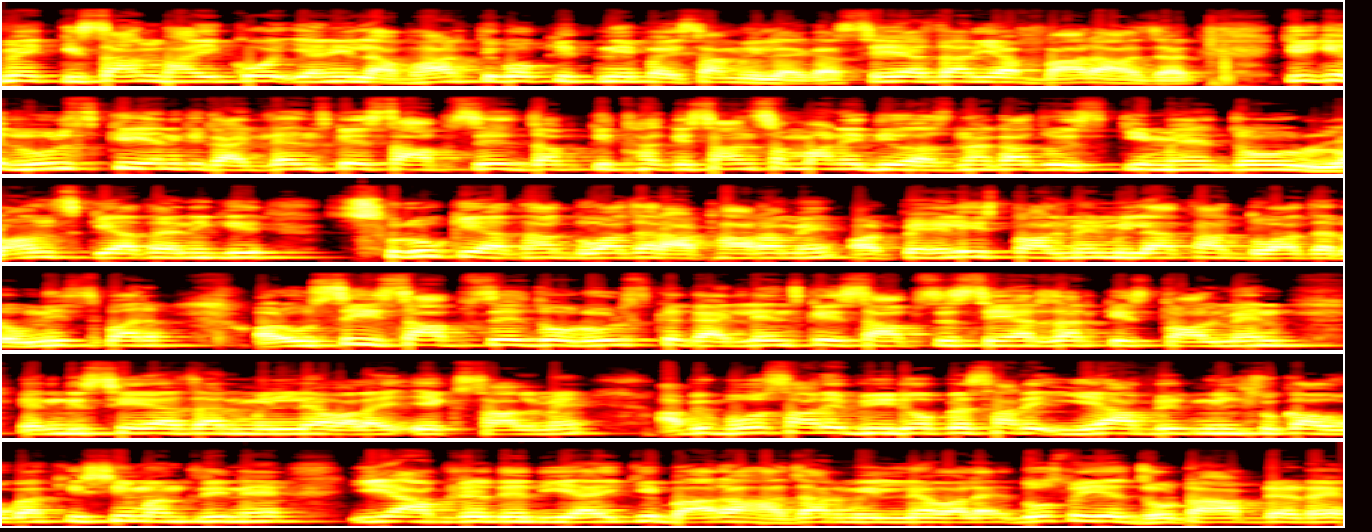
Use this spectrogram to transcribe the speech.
में किसान भाई को, यानी लाभार्थी को कितनी पैसा मिलेगा? छह हज़ार या बारह हज़ार? क्योंकि रूल्स के, यानी कि गाइडलाइंस के हिसाब से जब कि किसान सम्मान निधि योजना का जो स्कीम है, जो लॉन्च किया था, यानी कि शुरू किया था 2018 में, और पहली इंस्टॉलमेंट मिला था 2019 पर, और उसी हिसाब से जो रूल्स के गाइडलाइंस के हिसाब से छह हज़ार की इंस्टॉलमेंट यानी कि छह हज़ार मिलने वाला है एक साल में। अभी बहुत सारे वीडियो पे सारे ये अपडेट मिल चुका होगा। किसी मंत्री ने ये अपडेट दे दिया है कि बारह मिलने वाला है। दोस्तों, ये झूठा अपडेट है।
